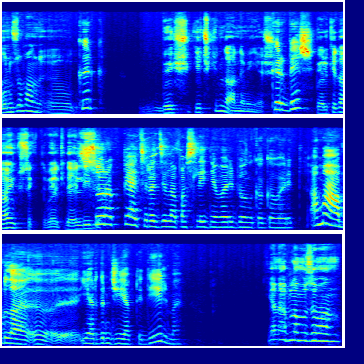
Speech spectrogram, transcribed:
onu zaman e, 40, 5 geçkin de annemin yaşı. 45. Belki daha yüksekti. Belki de 50 idi. 45 родила последнего ребенка, говорит. Ama abla e, yardımcı yaptı değil mi? Yani ablam o zaman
